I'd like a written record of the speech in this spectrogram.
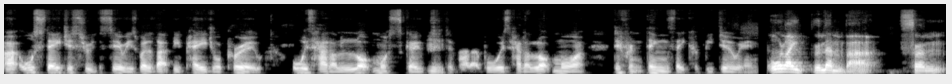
at all stages through the series, whether that be Paige or Prue, always had a lot more scope mm. to develop. Always had a lot more different things they could be doing. All I remember from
